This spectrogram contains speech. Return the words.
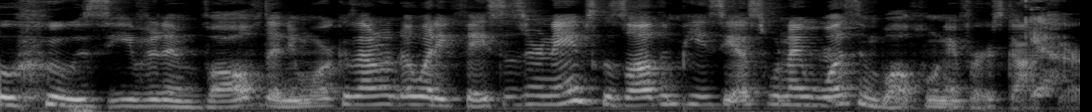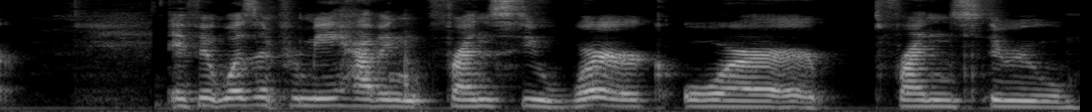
who, who's even involved anymore because I don't know any faces or names because a lot of them PCS when I Mhm. was involved when I first got Yeah. here. If it wasn't for me having friends through work or friends through,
